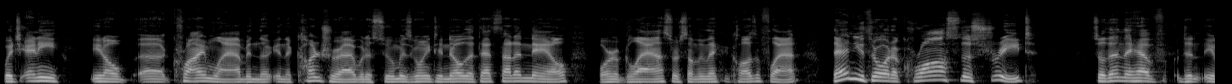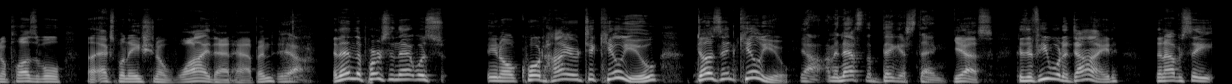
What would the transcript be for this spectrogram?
which any, you know, uh, crime lab in the in the country, I would assume, is going to know that that's not a nail or a glass or something that can cause a flat. Then you throw it across the street. So then they have, you know, plausible uh, explanation of why that happened. Yeah. And then the person that was, you know, quote, hired to kill you doesn't kill you. Yeah. I mean, that's the biggest thing. Yes. Because if he would have died, then obviously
